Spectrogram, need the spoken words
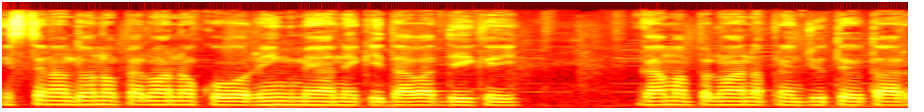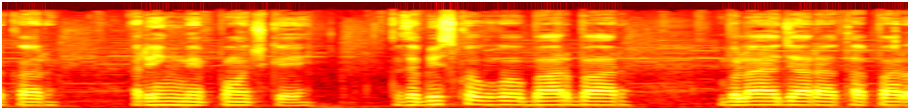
اس طرح دونوں پہلوانوں کو رنگ میں آنے کی دعوت دی گئی۔ گاما پلوان اپنے جوتے اتار کر رنگ میں پہنچ گئے۔ زبیسکو کو بار بار بلایا جا رہا تھا، پر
